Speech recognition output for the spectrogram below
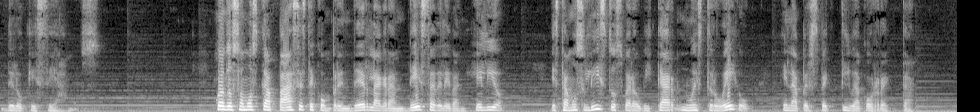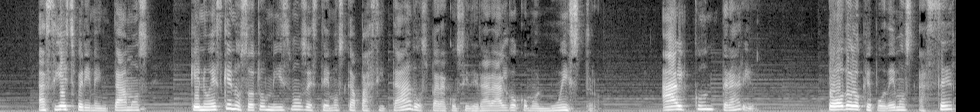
de lo que seamos. Cuando somos capaces de comprender la grandeza del Evangelio, estamos listos para ubicar nuestro ego en la perspectiva correcta. Así experimentamos que no es que nosotros mismos estemos capacitados para considerar algo como nuestro. Al contrario, todo lo que podemos hacer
